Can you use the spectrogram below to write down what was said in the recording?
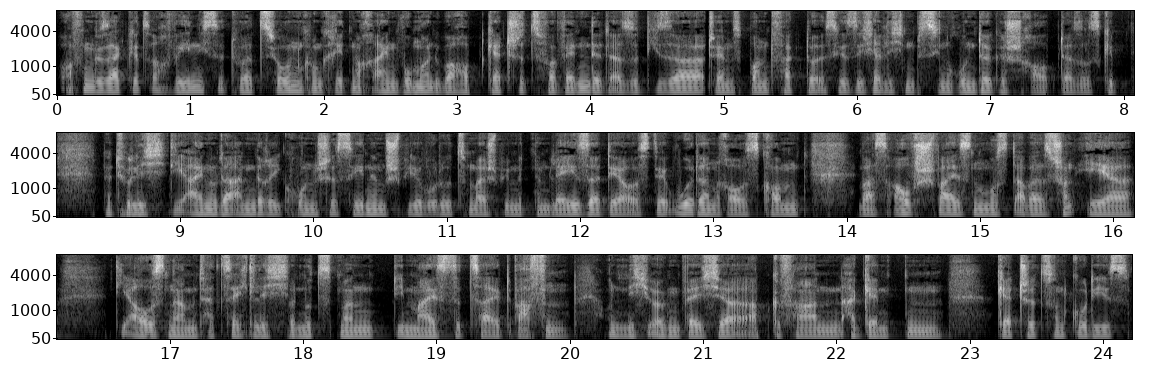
offen gesagt jetzt auch wenig Situationen konkret noch ein, wo man überhaupt Gadgets verwendet. Also dieser James Bond Faktor ist hier sicherlich ein bisschen runtergeschraubt. Also es gibt natürlich die ein oder andere ikonische Szene im Spiel, wo du zum Beispiel mit einem Laser, der aus der Uhr dann rauskommt, was aufschweißen musst, aber es ist schon eher die Ausnahme. Tatsächlich benutzt man die meiste Zeit Waffen und nicht irgendwelche abgefahrenen Agenten, Gadgets und Goodies.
